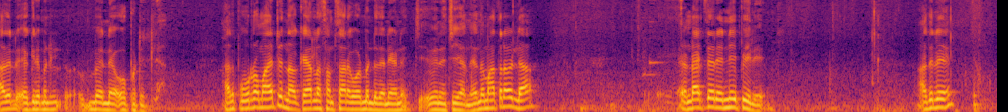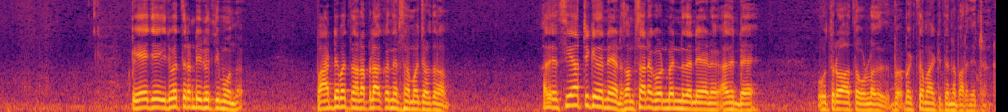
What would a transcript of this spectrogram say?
അതിൽ എഗ്രിമെന്റിൽ പിന്നെ ഒപ്പിട്ടിട്ടില്ല. അത് പൂർണമായിട്ട് കേരള സംസ്ഥാന ഗവൺമെന്റ് തന്നെയാണ് പിന്നെ ചെയ്യുന്നത്. എന്ന് മാത്രമല്ല രണ്ടായിരത്തി ഏഴ് എൻ ഇ പിയിൽ അതിൽ പേജ് ഇരുപത്തിരണ്ട് ഇരുപത്തി മൂന്ന് പാഠ്യപദ്ധതി നടപ്പിലാക്കുന്നതിനെ സംബന്ധിച്ചിടത്തോളം അത് എസ് സി ആർ ടിക്ക് തന്നെയാണ് സംസ്ഥാന ഗവൺമെന്റിന് തന്നെയാണ് അതിന്റെ ഉത്തരവാദിത്വം ഉള്ളത് വ്യക്തമാക്കി തന്നെ പറഞ്ഞിട്ടുണ്ട്.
